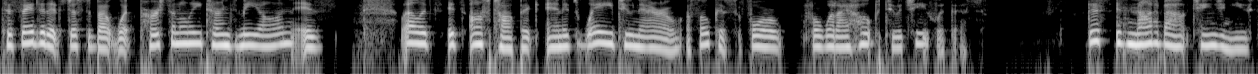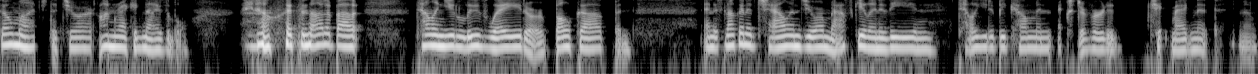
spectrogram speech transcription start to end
To say that it's just about what personally turns me on is well, it's it's off topic and it's way too narrow a focus for for what I hope to achieve with this. This is not about changing you so much that you're unrecognizable. You know, it's not about telling you to lose weight or bulk up and and it's not going to challenge your masculinity and tell you to become an extroverted chick magnet, you know.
